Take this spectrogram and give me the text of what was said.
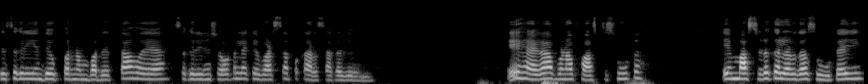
ਤੇ ਸਕਰੀਨ ਦੇ ਉੱਪਰ ਨੰਬਰ ਦਿੱਤਾ ਹੋਇਆ ਹੈ। ਸਕਰੀਨਸ਼ਾਟ ਲੈ ਕੇ WhatsApp ਕਰ ਸਕਦੇ ਹੋ ਜੀ। ਇਹ ਹੈਗਾ ਆਪਣਾ ਫਸਟ ਸੂਟ। ਇਹ ਮਸਟਰਡ ਕਲਰ ਦਾ ਸੂਟ ਹੈ ਜੀ।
